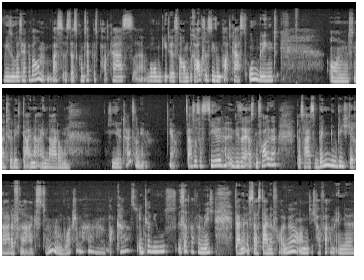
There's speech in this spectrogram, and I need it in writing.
wieso, weshalb, warum. Was ist das Konzept des Podcasts? Äh, worum geht es? Warum braucht es diesen Podcast unbedingt? Und natürlich deine Einladung, hier teilzunehmen. Ja, das ist das Ziel in dieser ersten Folge. Das heißt, wenn du dich gerade fragst, hm, Workshop machen, Podcast, Interviews, ist das was für mich? Dann ist das deine Folge und ich hoffe, am Ende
